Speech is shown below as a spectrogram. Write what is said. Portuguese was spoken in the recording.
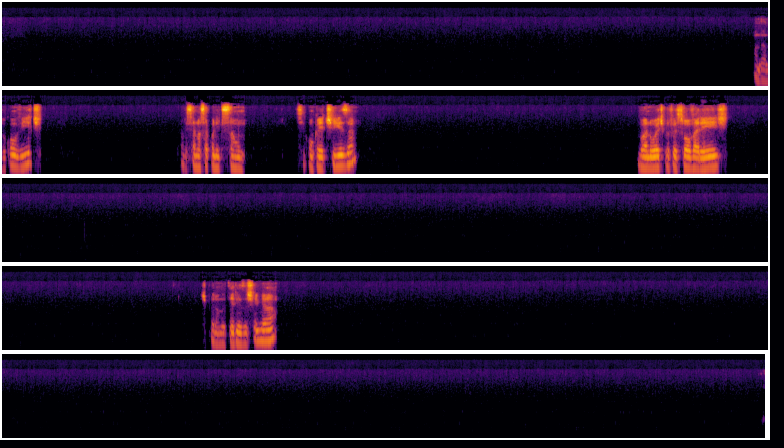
Mandando o convite ver se a nossa conexão se concretiza. Boa noite, professor Alvarez. Esperando a Tereza chegar.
